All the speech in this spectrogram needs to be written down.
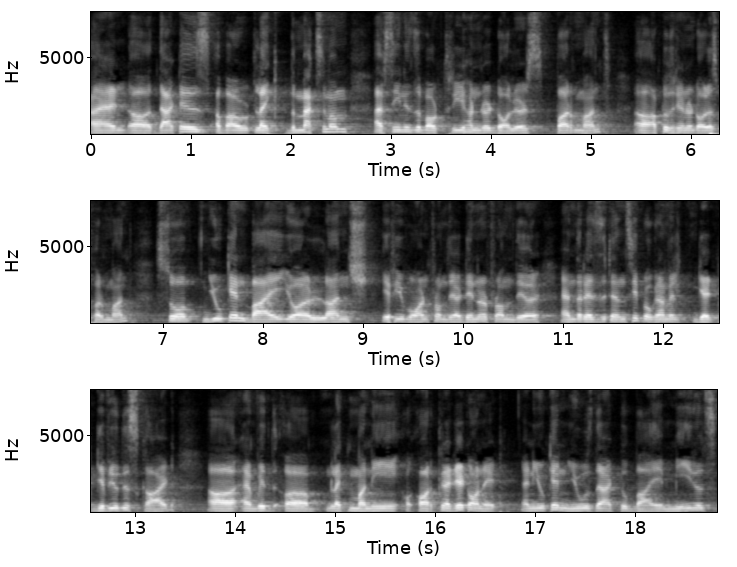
And uh, that is about like the maximum i've seen is about $300 per month uh, up to $300 per month. So you can buy your lunch if you want from there dinner from there and the residency program will get give you this card uh, and with uh, like money or credit on it and you can use that to buy meals.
